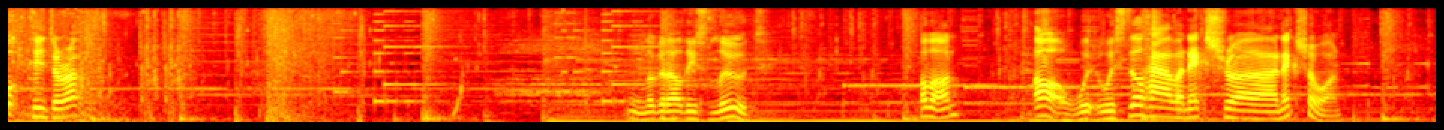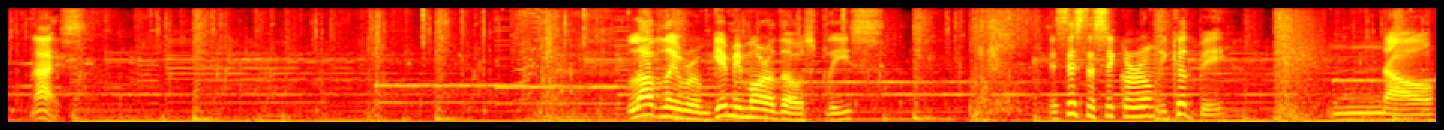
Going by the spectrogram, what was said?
Oh, to interrupt. Mm, look at all these loot. Hold on. Oh, we, we still have an extra an extra one. Nice. Lovely room. Give me more of those, please. Is this the secret room? It could be. No.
